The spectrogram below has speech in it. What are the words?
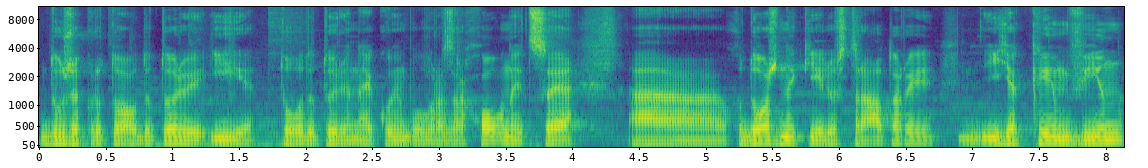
дуже круту аудиторію, і ту аудиторію, на яку він був розрахований, це е, художники, ілюстратори, яким він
